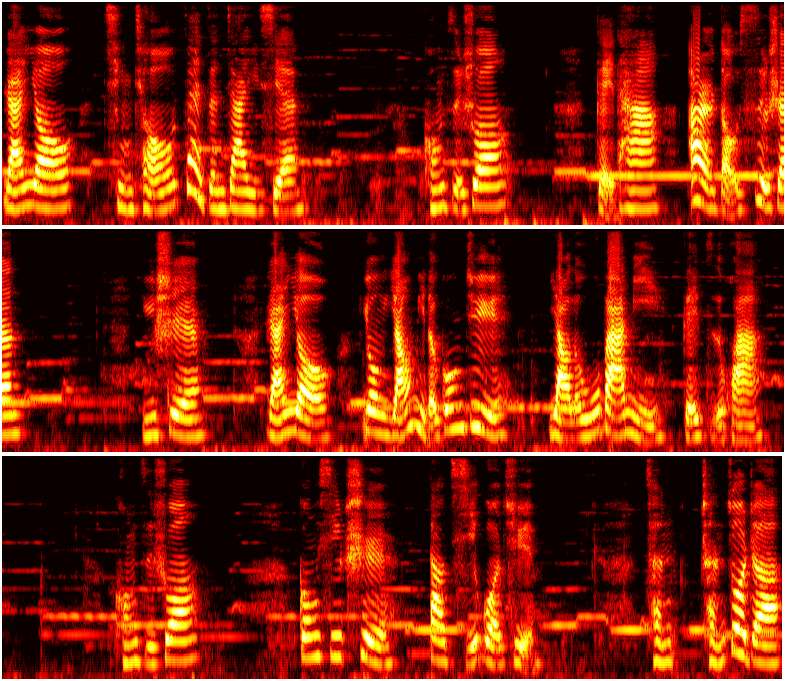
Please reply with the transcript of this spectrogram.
冉有。请求再增加一些。孔子说：“给他二斗四升。”于是冉有用舀米的工具舀了五把米给子华。孔子说：“公西赤到齐国去，乘乘坐着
